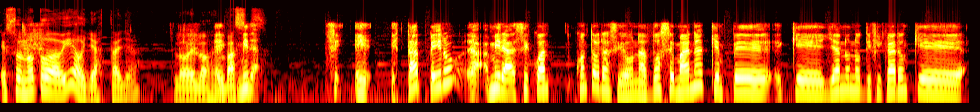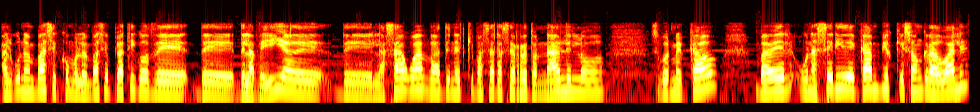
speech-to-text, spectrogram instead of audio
¿Eso no todavía o ya está ya? Lo de los eh, envases. mira, sí, eh, está, pero ah, mira, hace cuánto ¿cuánto habrá sido? Unas dos semanas que, que ya nos notificaron que algunos envases, como los envases plásticos de, de, de las bebidas, de, las aguas, va a tener que pasar a ser retornable en los supermercados. Va a haber una serie de cambios que son graduales,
